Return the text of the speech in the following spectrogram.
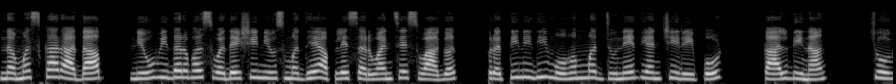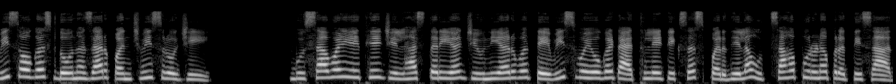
नमस्कार आदाब न्यू विदर्भ स्वदेशी न्यूजमध्ये आपले सर्वांचे स्वागत. प्रतिनिधी मोहम्मद जुनेद यांची रिपोर्ट काल दिनांक चोवीस ऑगस्ट दोन हजार पंचवीस रोजी. भुसावळ येथे जिल्हास्तरीय ज्युनियर व तेवीस वयोगट ॲथलेटिक्स स्पर्धेला उत्साहपूर्ण प्रतिसाद.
